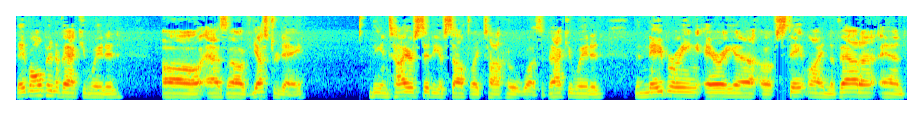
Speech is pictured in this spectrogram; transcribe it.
They've all been evacuated uh, as of yesterday. The entire city of South Lake Tahoe was evacuated. The neighboring area of State Line, Nevada, and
